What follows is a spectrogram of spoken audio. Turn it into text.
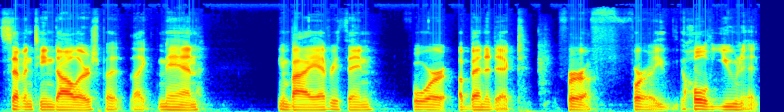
$17 but like man you can buy everything for a benedict for a for a whole unit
